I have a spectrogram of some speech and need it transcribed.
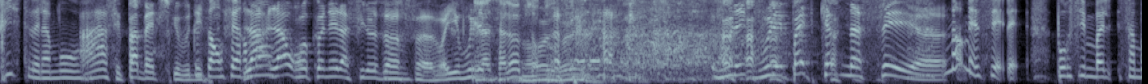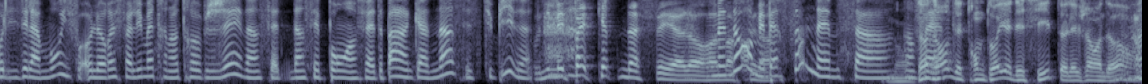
triste de l'amour. ah c'est pas bête ce que vous que dites. c'est enfermant. Là, là, on reconnaît la philosophe. euh, Voyez-vous, Et les- la salope, surtout. vous voulez, vous voulez pas être cadenassé. euh. Non, mais c'est pour symbol- symboliser l'amour, il, faut, il aurait fallu mettre un autre objet dans, cette, dans ces ponts, en fait. Pas un cadenas, c'est stupide. Vous n'aimez pas être cadenassé alors. mais non, Marcella. mais personne n'aime ça, en Non, fait. non, détrompe-toi, il y a des sites, les gens adorent.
